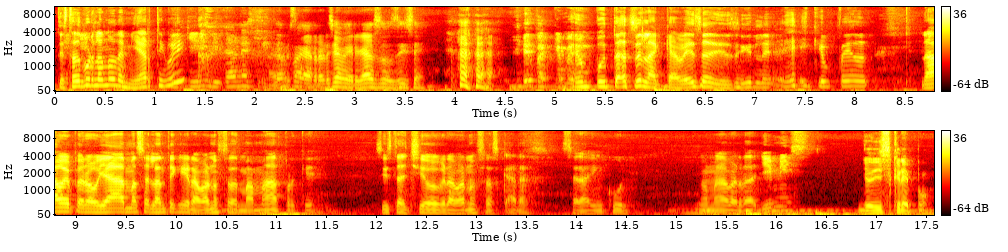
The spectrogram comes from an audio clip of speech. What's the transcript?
¿Te estás burlando de mi arte, güey? Quiere invitar a un escritor para agarrarse a vergazos, dice. Para que me dé un putazo en la cabeza y decirle, ¡ey, qué pedo! No, güey, pero ya más adelante hay que grabar nuestras mamadas porque sí está chido grabar nuestras caras. Será bien cool. No me da verdad. Jimmy's. Yo discrepo.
